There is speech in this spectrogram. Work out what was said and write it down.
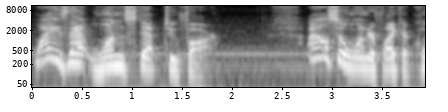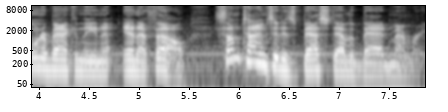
Why is that one step too far? I also wonder if, like a cornerback in the NFL, sometimes it is best to have a bad memory.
